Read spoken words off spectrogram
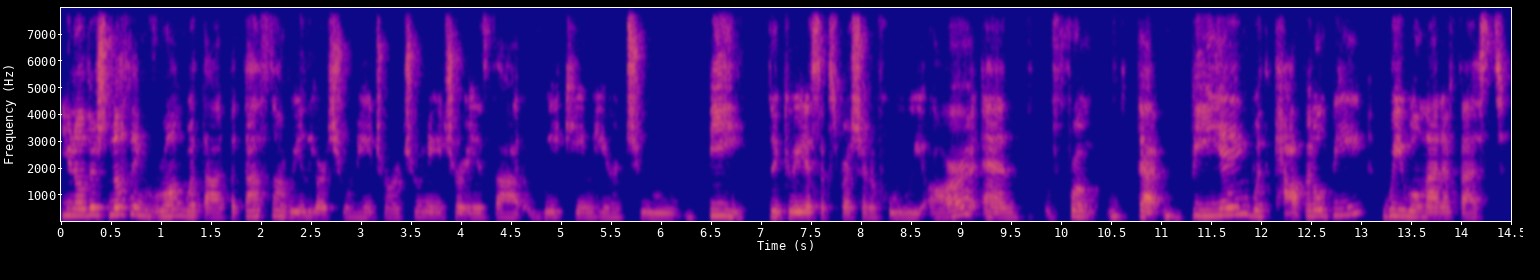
you know, there's nothing wrong with that, but that's not really our true nature. Our true nature is that we came here to be the greatest expression of who we are. And from that being with capital B, we will manifest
